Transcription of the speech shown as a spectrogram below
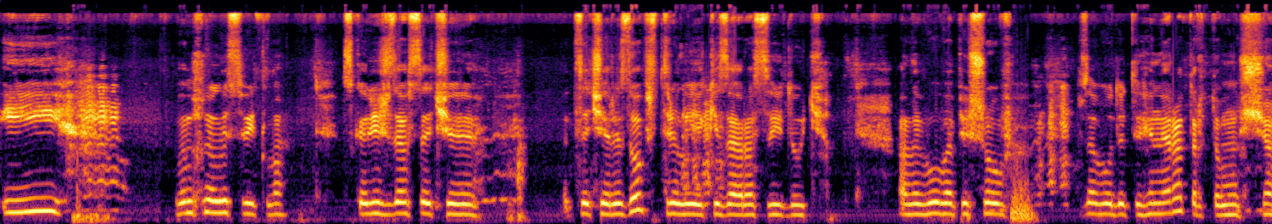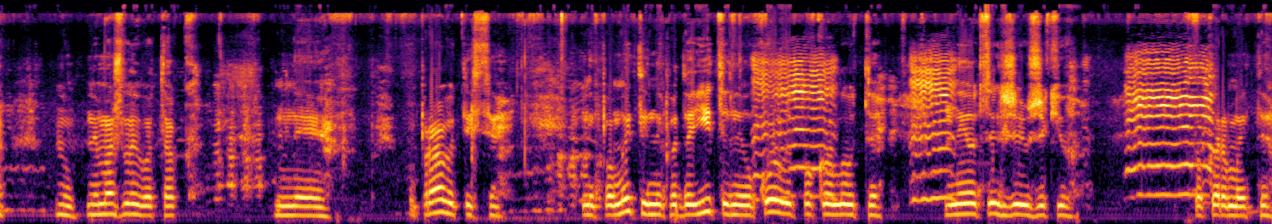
і вимкнули світло. Скоріш за все, це через обстріли, які зараз йдуть. Але Вова пішов заводити генератор, тому що ну, неможливо так не управитися не помити, не подоїти, не уколи поколоти, не оцих живжиків покормити.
